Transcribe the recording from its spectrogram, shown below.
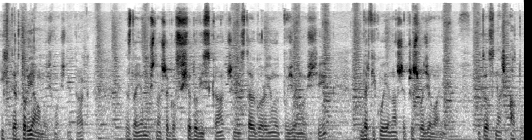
ich terytorialność właśnie, tak? znajomość naszego środowiska, czyli stałego rejonu odpowiedzialności, weryfikuje nasze przyszłe działania. I to jest nasz atut.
